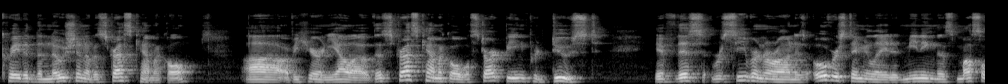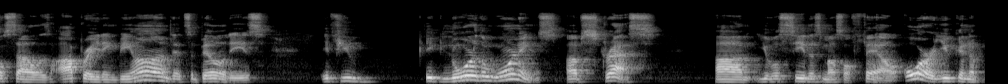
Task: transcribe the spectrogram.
created the notion of a stress chemical uh, over here in yellow. This stress chemical will start being produced if this receiver neuron is overstimulated, meaning this muscle cell is operating beyond its abilities, if you ignore the warnings of stress, um, you will see this muscle fail. Or you can uh,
